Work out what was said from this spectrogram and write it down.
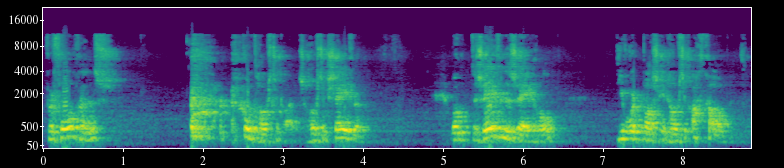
Vervolgens komt hoofdstuk, hoofdstuk 7. Want de zevende zegel, die wordt pas in hoofdstuk 8 geopend.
